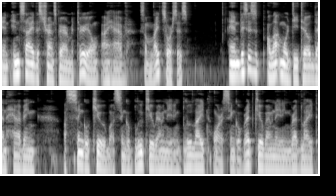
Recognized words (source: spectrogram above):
And inside this transparent material, I have some light sources. And this is a lot more detailed than having a single cube, a single blue cube emanating blue light or a single red cube emanating red light.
